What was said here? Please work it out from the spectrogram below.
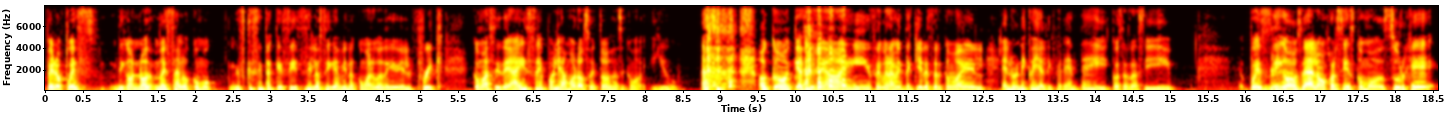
Pero pues, digo, no, no es algo como, es que siento que sí, sí lo siguen viendo como algo de el freak, como así de, ay, soy poliamoroso y todos así como, ew. o como que así de, ay, seguramente quiere ser como el, el único y el diferente y cosas así pues digo, o sea, a lo mejor sí es como surge,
